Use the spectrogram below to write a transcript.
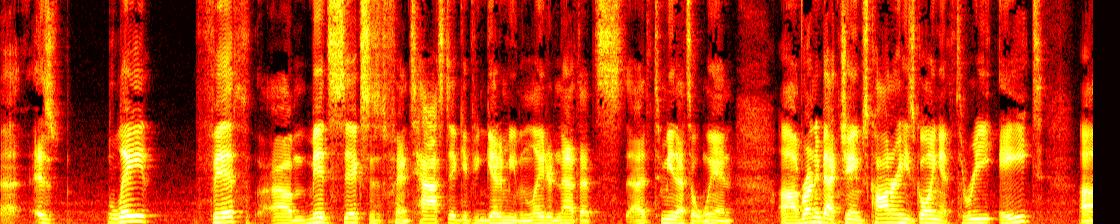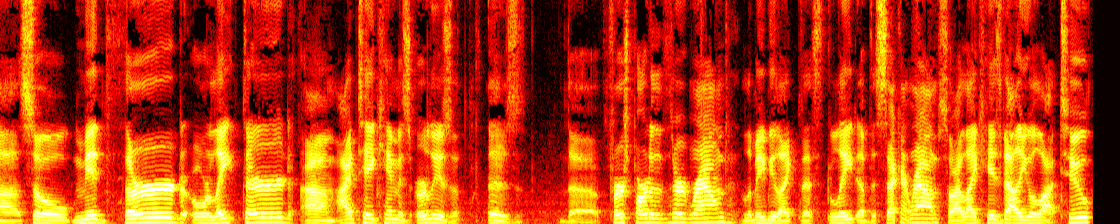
uh, as late fifth, um, mid six is fantastic. If you can get him even later than that, that's uh, to me that's a win. Uh, running back James Conner, he's going at three eight. Uh, so mid third or late third, um, I'd take him as early as, a, as the first part of the third round, maybe like the late of the second round. So I like his value a lot too.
